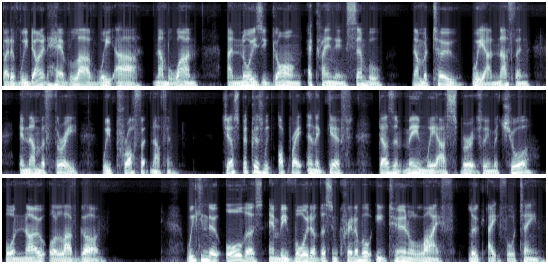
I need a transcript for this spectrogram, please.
But if we don't have love, we are, number one, a noisy gong, a clanging cymbal. Number two, we are nothing. And number three, we profit nothing. Just because we operate in a gift doesn't mean we are spiritually mature or know or love God. We can do all this and be void of this incredible eternal life. Luke 8:14.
